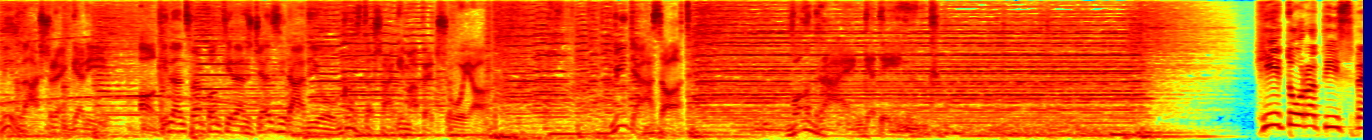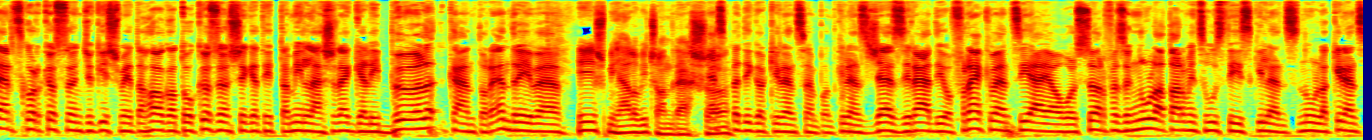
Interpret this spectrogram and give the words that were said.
Millás reggeli, a 90.9 Jazzy Rádió gazdasági mapetsója. Vigyázat! Van rá engedélyünk! 7 óra 10 perckor köszöntjük ismét a hallgató közönséget itt a Millás reggeliből Kántor Endrével. És Mihálovics Andrással. Ez pedig a 90.9 Jazzy Rádió frekvenciája, ahol szörfözünk 0 30 20 10 9 0 9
